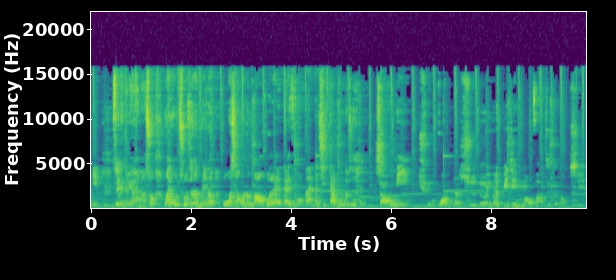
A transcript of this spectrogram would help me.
念，所以可能也害怕说，万一我除了真的没了，我想我的毛回来该怎么办？但其实大部分都是很着迷全光的。是的，因为毕竟毛发这个东西，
